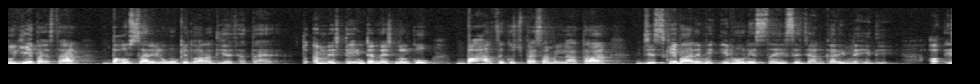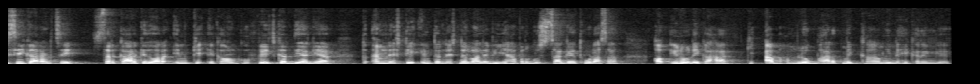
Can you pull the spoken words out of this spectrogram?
तो ये पैसा बहुत सारे लोगों के द्वारा दिया जाता है। तो एमनेस्टी इंटरनेशनल को बाहर से कुछ पैसा मिल रहा था, जिसके बारे में इन्होंने सही से जानकारी नहीं दी। और इसी कारण से सरकार के द्वारा इनके अकाउंट को फ्रीज कर दिया गया। तो एमनेस्टी इंटरनेशनल वाले भी यहाँ पर गुस्सा गए थोड़ा सा और इन्होंने कहा कि अब हम लोग भारत में काम ही नहीं करेंगे।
